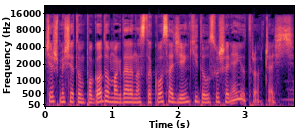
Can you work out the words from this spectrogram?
Cieszmy się tą pogodą. Magdalena Stokłosa, dzięki. Do usłyszenia jutro. Cześć.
